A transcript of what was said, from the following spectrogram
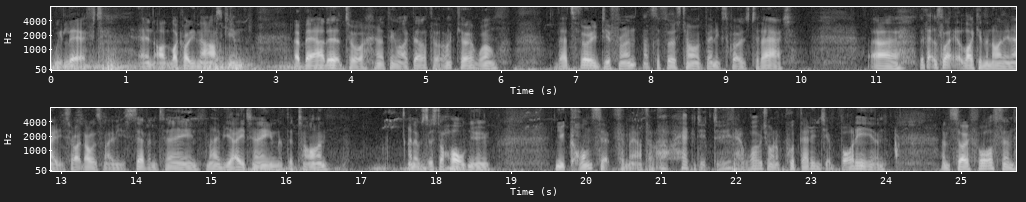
we left. And I, like I didn't ask him about it or anything like that. I thought, okay, well, that's very different. That's the first time I've been exposed to that. Uh, but that was like like in the 1980s, right? I was maybe 17, maybe 18 at the time, and it was just a whole new new concept for me. I thought, oh, how could you do that? Why would you want to put that into your body and and so forth? And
